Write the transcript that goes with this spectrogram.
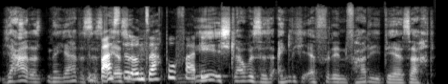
Ja, das, naja, das ist Bastel- eher so, und Sachbuch-Fadi? Nee, ich glaube, es ist eigentlich eher für den Fadi, der sagt,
